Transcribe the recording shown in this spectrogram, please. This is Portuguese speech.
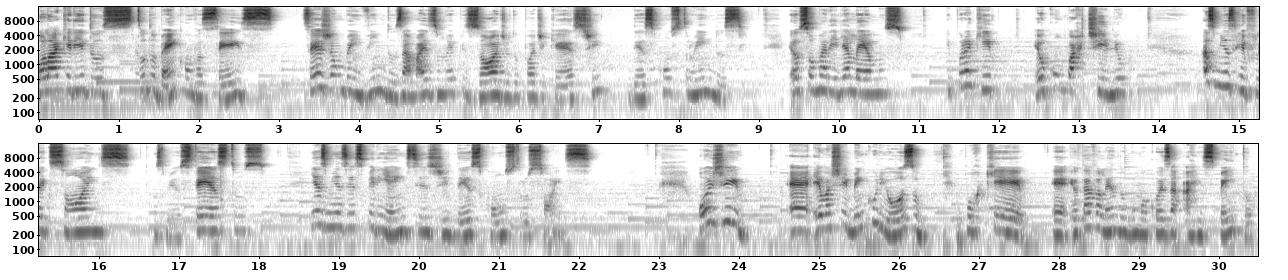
Olá, queridos, tudo bem com vocês? Sejam bem-vindos a mais um episódio do podcast Desconstruindo-se. Eu sou Marília Lemos e por aqui eu compartilho as minhas reflexões, os meus textos e as minhas experiências de desconstruções. Hoje é, eu achei bem curioso porque é, eu estava lendo alguma coisa a respeito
